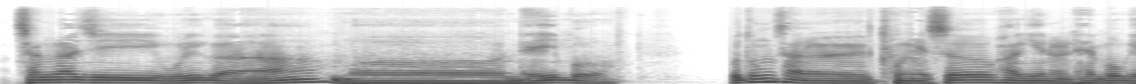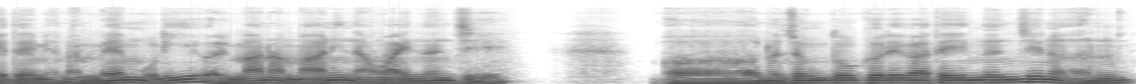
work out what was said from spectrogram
마찬가지 우리가 뭐 네이버 부동산을 통해서 확인을 해보게 되면 매물이 얼마나 많이 나와 있는지 뭐 어느 정도 거래가 돼 있는지는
